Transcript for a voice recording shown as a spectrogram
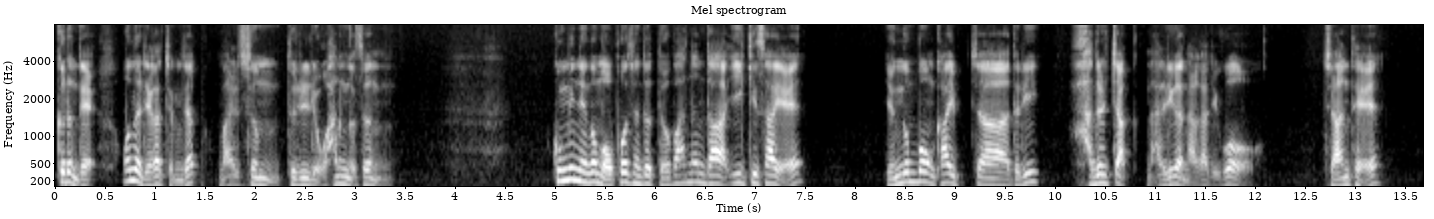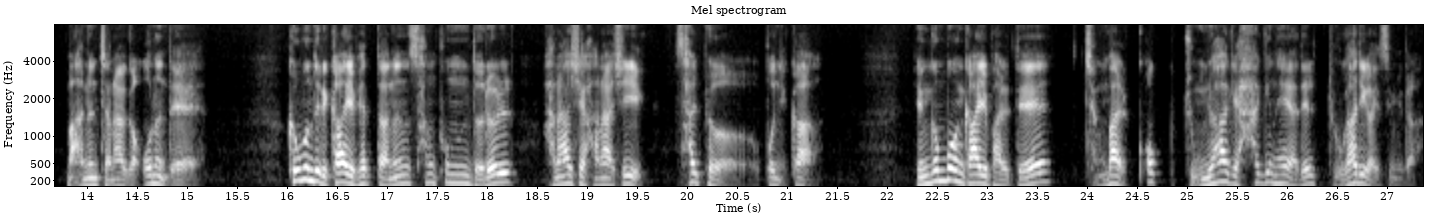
그런데 오늘 제가 정작 말씀드리려고 하는 것은 국민연금 5%더 받는다 이 기사에 연금보험 가입자들이 하들짝 난리가 나가지고 저한테 많은 전화가 오는데 그분들이 가입했다는 상품들을 하나씩 하나씩 살펴보니까 연금보험 가입할 때 정말 꼭 중요하게 확인해야 될 두 가지가 있습니다.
